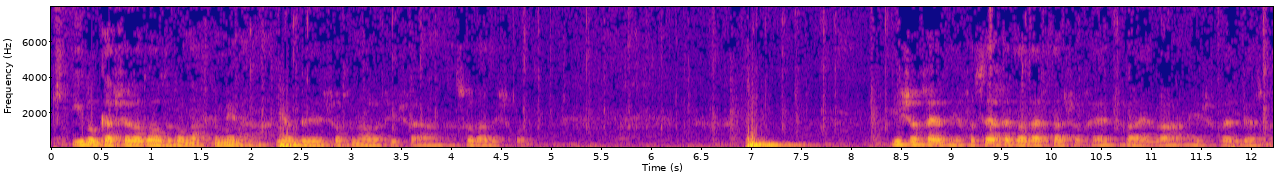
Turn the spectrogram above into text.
כאילו כאשר לא, זה לא נפקא מינה. היום בשולחן אורח אישה אסור לה לשחוט. היא שוחטת, היא חוסכת ללכת לשוחט בעיירה, היא שוחטת בעצמה.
